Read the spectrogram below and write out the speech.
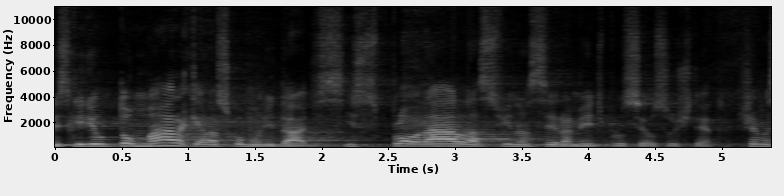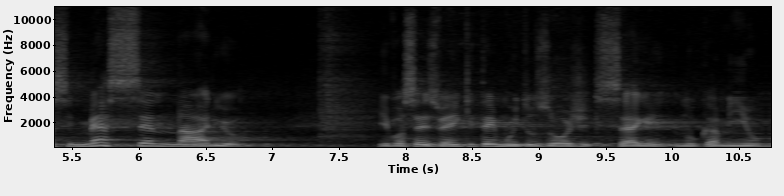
Eles queriam tomar aquelas comunidades, explorá-las financeiramente para o seu sustento. Chama-se mercenário. E vocês veem que tem muitos hoje que seguem no caminho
